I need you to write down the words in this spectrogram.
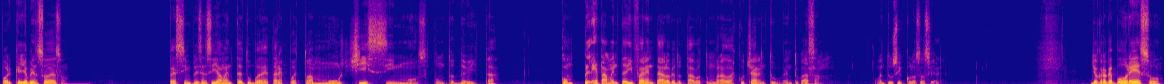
¿Por qué yo pienso eso? pues simple y sencillamente tú puedes estar expuesto a muchísimos puntos de vista completamente diferentes a lo que tú estás acostumbrado a escuchar en tu, en tu casa o en tu círculo social. Yo creo que por eso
